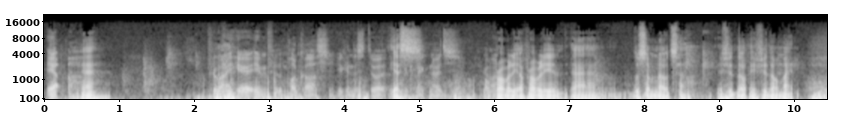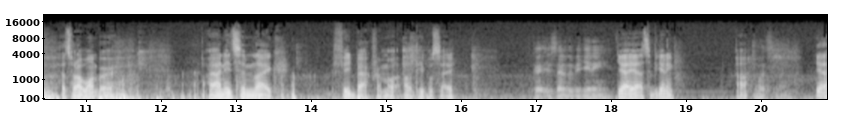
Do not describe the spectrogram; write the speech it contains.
Yeah. Yeah? If you want to hear it, even for the podcast, you can just do it. Yes. Make notes. I'll probably I'll probably uh, do some notes now. If you don't if you don't mind. That's what I want, bro. I, I need some like feedback from what other people say. Okay, is that at the beginning? Yeah, yeah, it's the beginning. Ah, No, it's not. yeah.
